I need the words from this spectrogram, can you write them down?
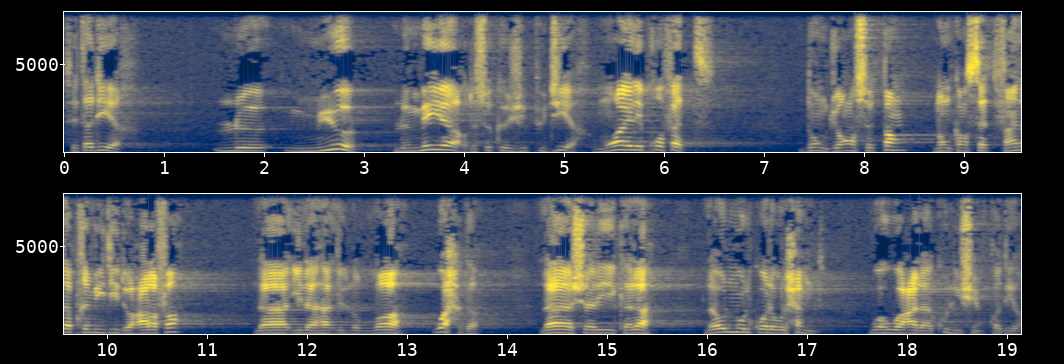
c'est-à-dire le mieux le meilleur de ce que j'ai pu dire, moi et les prophètes, donc durant ce temps, donc en cette fin d'après-midi de Arafah, La ilaha illallah wahda, la sharika lah, la mulk wa la hamd, wa huwa ala kulli qadir.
